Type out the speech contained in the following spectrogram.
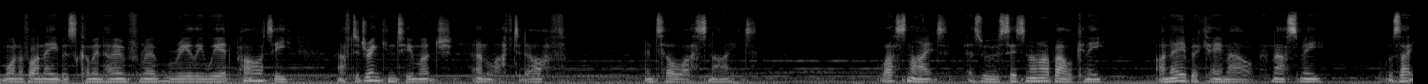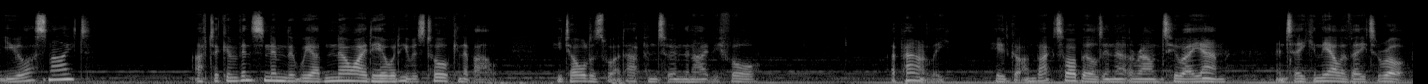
one of our neighbours coming home from a really weird party after drinking too much and laughed it off. Until last night. Last night, as we were sitting on our balcony, our neighbour came out and asked me, Was that you last night? After convincing him that we had no idea what he was talking about, he told us what had happened to him the night before. Apparently, he had gotten back to our building at around 2 am and taken the elevator up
